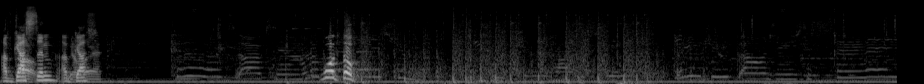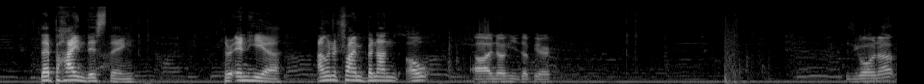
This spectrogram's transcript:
I've gassed Oh, him. I've no gassed. way. What the? They're behind this thing. They're in here. I'm gonna try and banan. Oh, Uh, no, he's up here. He's going up.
